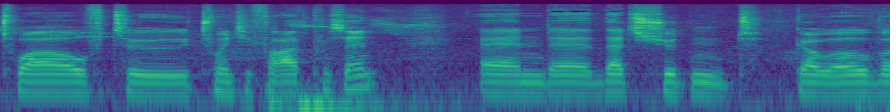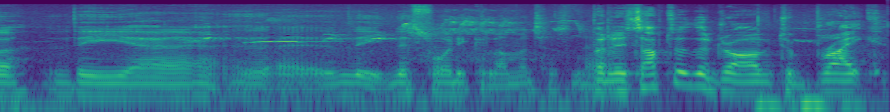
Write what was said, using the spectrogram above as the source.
twelve to twenty five percent, and uh, that shouldn't go over the uh, the the forty kilometers an hour. But it's up to the driver to brake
